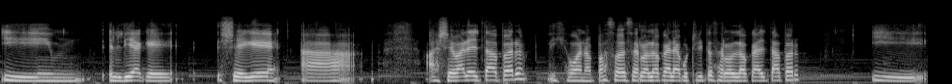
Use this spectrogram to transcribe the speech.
y el día que llegué a, llevar el tupper, dije, bueno, paso de ser la loca de la cucharita a ser la loca del tupper. Y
